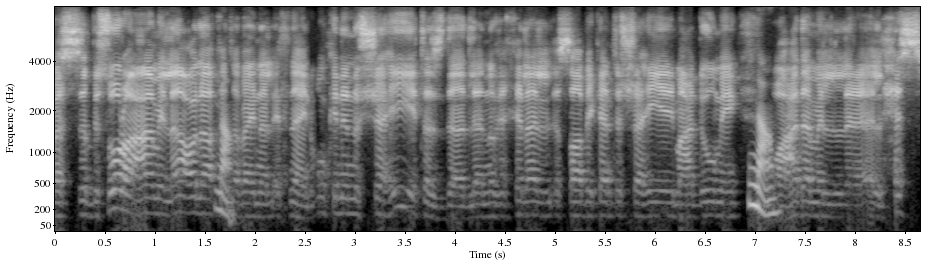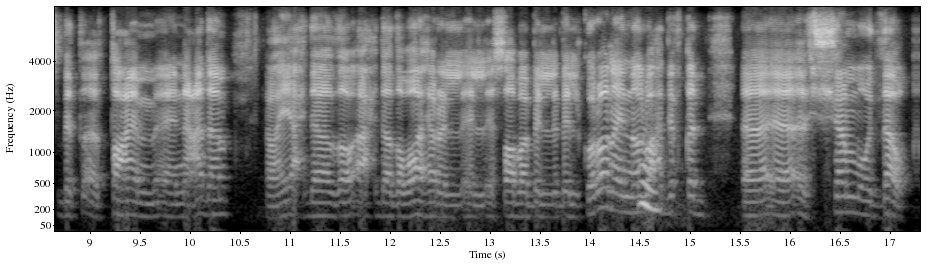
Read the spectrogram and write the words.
بس بصورة عامة لا علاقة نعم. بين الاثنين. ممكن إنه الشهية تزداد لأنه في خلال الإصابة كانت الشهية معدومة نعم. وعدم الحس بالطعم انعدم. وهي أحدى أحدى ظواهر الإصابة بالكورونا إنه الواحد يفقد آه، آه، الشم والذوق.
